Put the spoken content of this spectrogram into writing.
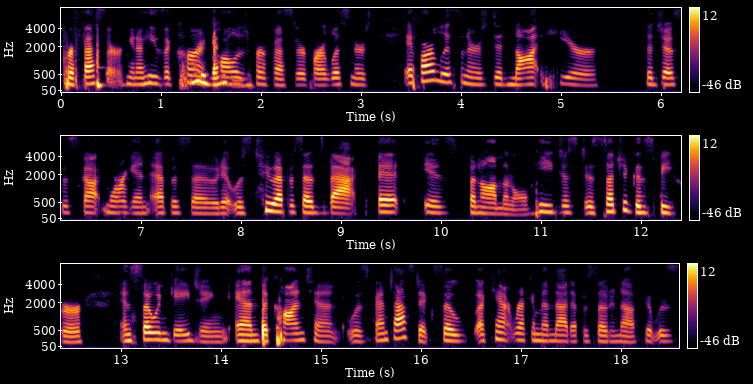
professor. You know, he's a oh, current oh, college professor for our listeners. If our listeners did not hear the Joseph Scott Morgan episode, it was two episodes back. It is phenomenal. He just is such a good speaker and so engaging and the content was fantastic. So I can't recommend that episode enough. It was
